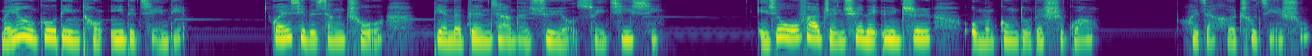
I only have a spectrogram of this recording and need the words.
没有固定统一的节点，关系的相处变得更加的具有随机性，也就无法准确的预知我们共度的时光会在何处结束。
